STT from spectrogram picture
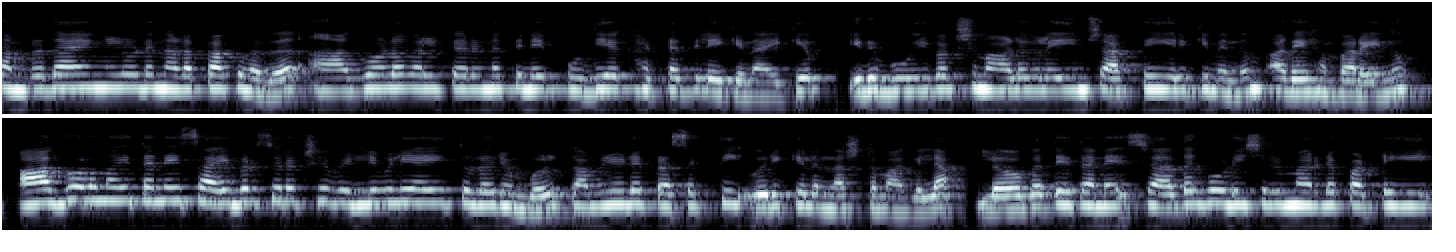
സമ്പ്രദായങ്ങളിലൂടെ നടപ്പാക്കുന്നത് ആഗോളവൽക്കരണത്തിന്റെ പുതിയ ഘട്ടത്തിലേക്ക് നയിക്കും. ഇത് ഭൂരിപക്ഷം ആളുകളെയും ശാക്തീകരിക്കുമെന്നും അദ്ദേഹം പറയുന്നു. ആഗോളമായി തന്നെ സൈബർ സുരക്ഷ വെല്ലുവിളിയായി തുടരുമ്പോൾ കമ്പനിയുടെ പ്രസക്തി ഒരിക്കലും നഷ്ടമാകില്ല. ലോകത്തെ തന്നെ ശതകോടീശ്വരന്മാരുടെ പട്ടികയിൽ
